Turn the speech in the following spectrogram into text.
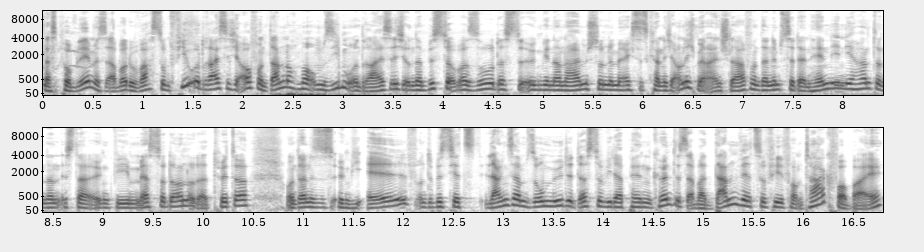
Das Problem ist aber, du wachst um 4.30 Uhr auf und dann nochmal um 7.30 Uhr und dann bist du aber so, dass du irgendwie nach einer halben Stunde merkst, jetzt kann ich auch nicht mehr einschlafen und dann nimmst du dein Handy in die Hand und dann ist da irgendwie Mastodon oder Twitter und dann ist es irgendwie 11 und du bist jetzt langsam so müde, dass du wieder pennen könntest, aber dann wird zu viel vom Tag vorbei.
